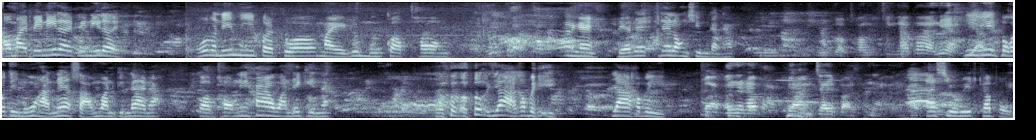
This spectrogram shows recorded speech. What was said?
เอาใหม่ปีนี้เลยปีนี้เลยโอ้วันนี้มีเปิดตัวใหม่คือหมูกรอบทองนั่นไง เดี๋ยวได้ได้ลองชิมกันครับหมูกรอบทองจริงๆแล้วก็เนี่ยนี่อยากนี่ปกติหมูหันเนี่ยสามวันกินได้นะกรอบทองนี่ห้าวันได้กินนะเออ ย่าเข้าไปอีก ย่าเข้าไปอีก ฝากด้วยนะครับตามใจปรารถนานะครับ as you wish ครับผม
